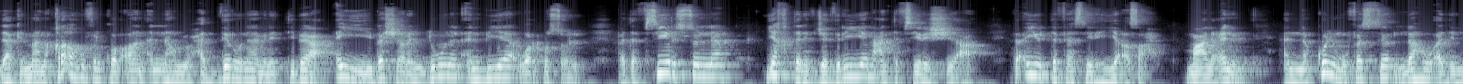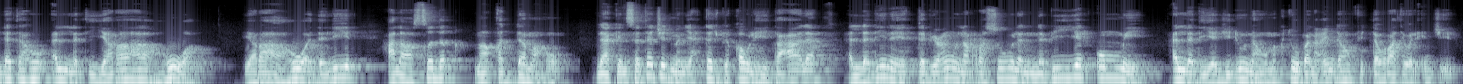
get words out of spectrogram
لكن ما نقرأه في القرآن أنه يحذرنا من اتباع أي بشر دون الأنبياء والرسل. فتفسير السنة يختلف جذريا عن تفسير الشيعة. فأي التفاسير هي أصح؟ مع العلم أن كل مفسر له أدلته التي يراها هو. يراها هو دليل على صدق ما قدمه. لكن ستجد من يحتج بقوله تعالى الذين يتبعون الرسول النبي الأمي الذي يجدونه مكتوبا عندهم في التوراة والإنجيل.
